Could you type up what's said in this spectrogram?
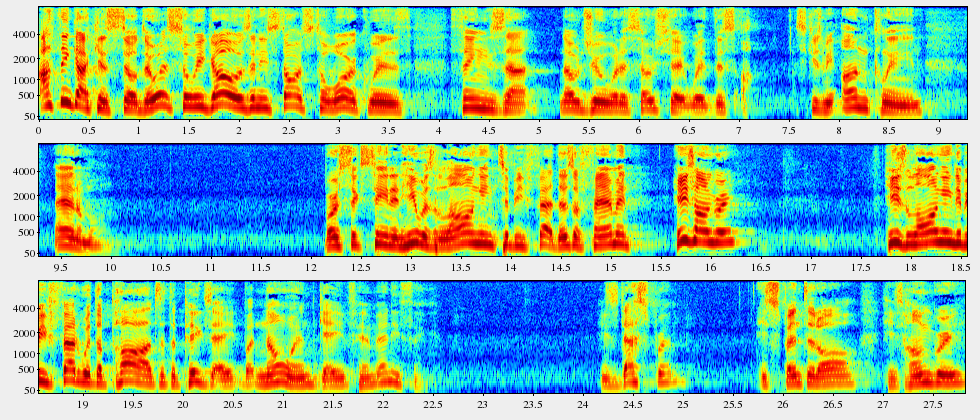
I think I can still do it. So he goes and he starts to work with things that no Jew would associate with this, excuse me, unclean animal. Verse 16, and he was longing to be fed. There's a famine. He's hungry. He's longing to be fed with the pods that the pigs ate, but no one gave him anything. He's desperate. He's spent it all. He's hungry.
